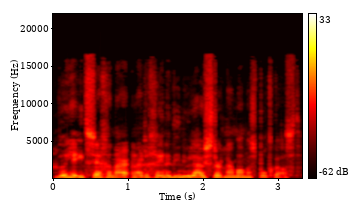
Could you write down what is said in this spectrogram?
Wil je iets zeggen naar, naar degene die nu luistert naar mama's podcast?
